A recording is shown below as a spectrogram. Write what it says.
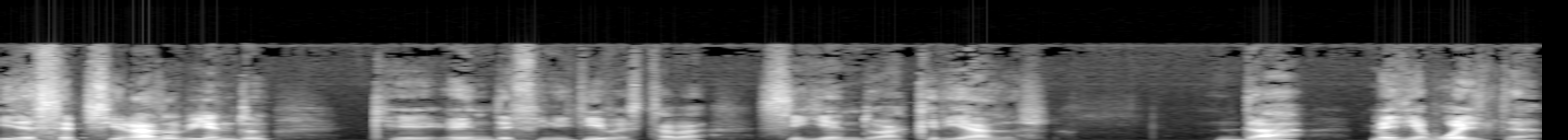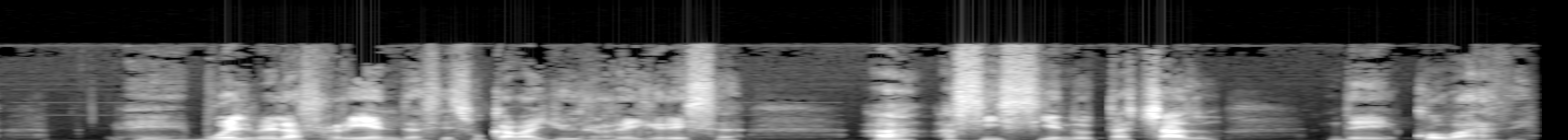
Y decepcionado viendo que en definitiva estaba siguiendo a criados, da media vuelta, eh, vuelve las riendas de su caballo y regresa a así siendo tachado de cobarde.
